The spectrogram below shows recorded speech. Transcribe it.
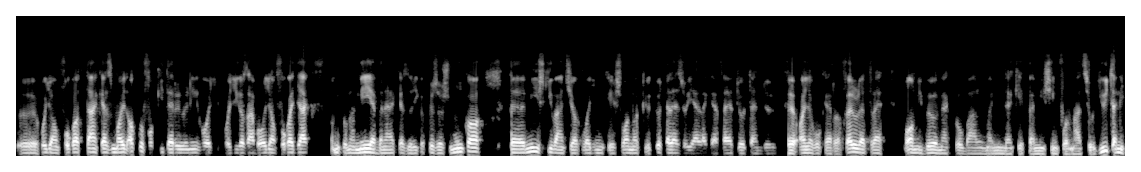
uh, hogyan fogadták, ez majd akkor fog kiderülni, hogy, hogy igazából hogyan fogadják, amikor már mélyebben elkezdődik a közös munka. Mi is kíváncsiak vagyunk, és vannak kötelező jelleggel feltöltendő anyagok erre a felületre amiből megpróbálunk majd mindenképpen mi is információt gyűjteni,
